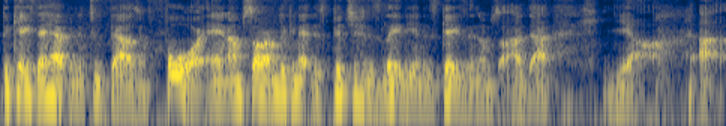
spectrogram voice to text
the case that happened in 2004. And I'm sorry, I'm looking at this picture of this lady in this case, and I'm sorry, I, I yeah, I,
